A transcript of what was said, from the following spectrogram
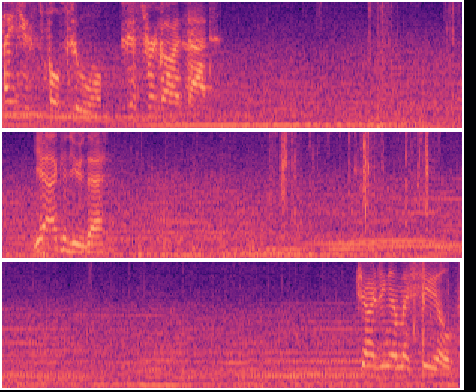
A useful tool. Disregard that. Yeah, I could use that. Charging on my shields.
